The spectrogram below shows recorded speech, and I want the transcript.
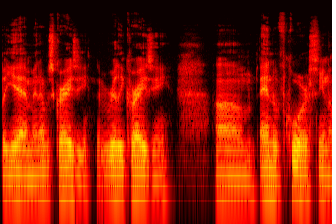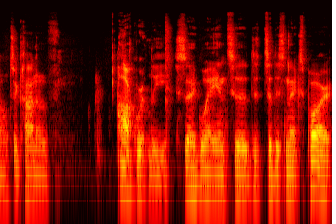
but yeah, man, it was crazy, really crazy, um, and of course, you know, to kind of awkwardly segue into the, to this next part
